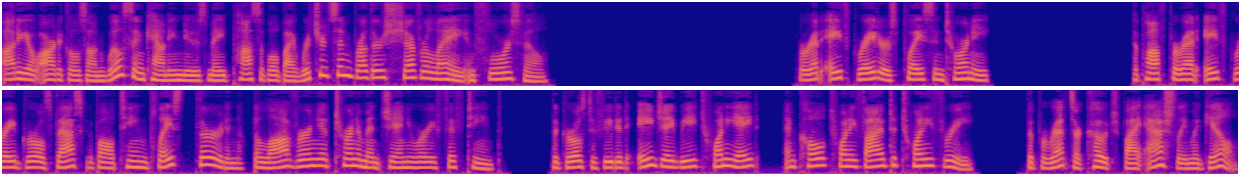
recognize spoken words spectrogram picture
Audio articles on Wilson County News made possible by Richardson Brothers Chevrolet in Floresville. Pirette 8th graders place in tourney. The Poth Pirette 8th grade girls basketball team placed third in the La Vernia tournament January 15th. The girls defeated AJB 28 and Cole 25 23. The Pirettes are coached by Ashley McGill.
